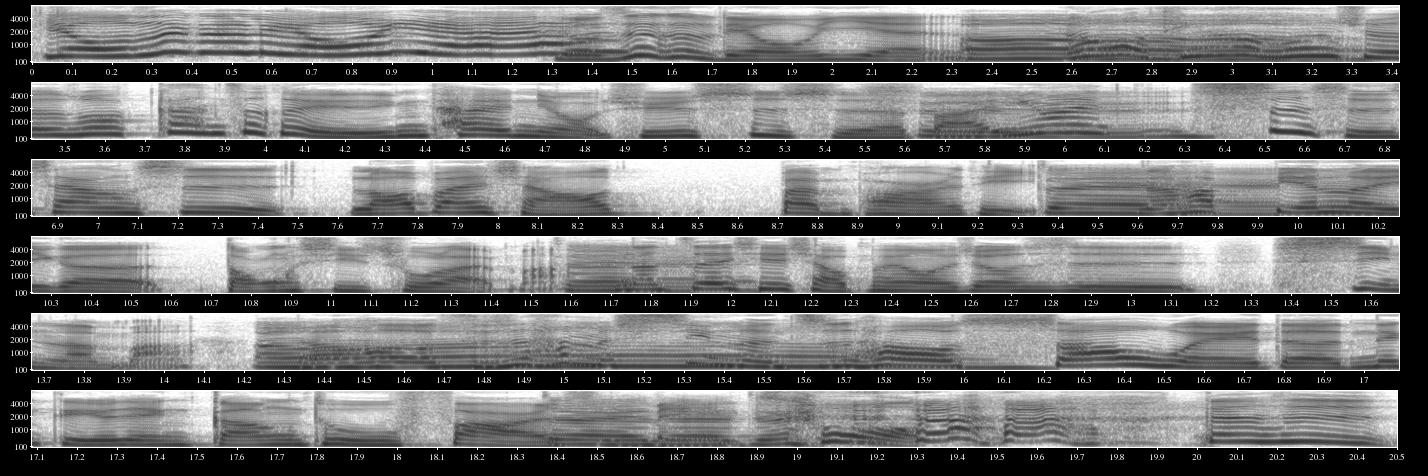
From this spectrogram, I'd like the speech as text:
有这个留言，有这个留言，嗯、然后我听到会觉得说，干这个已经太扭曲事实了吧？因为事实上是老板想要办 party，对，然后他编了一个东西出来嘛，那这些小朋友就是信了嘛，然后只是他们信了之后，稍微的那个有点 gone too far 是没错，但是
